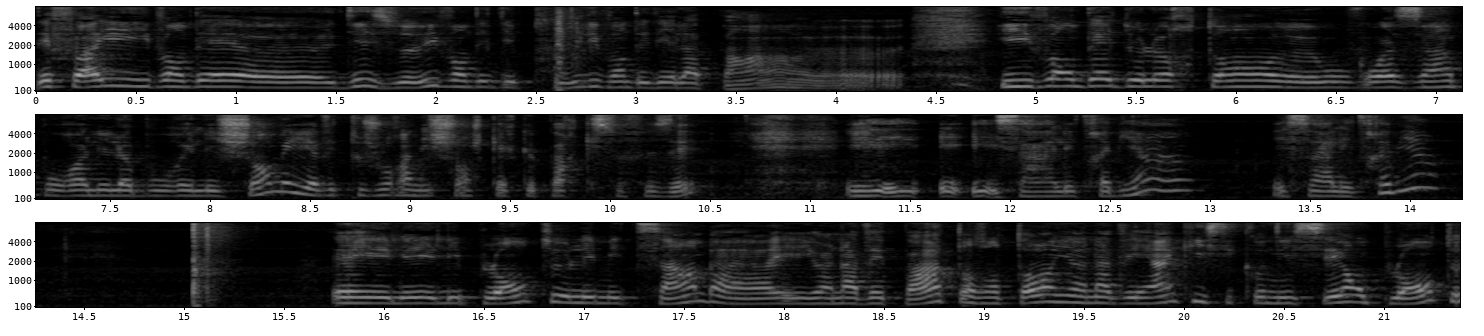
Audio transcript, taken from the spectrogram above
Des fois, ils vendaient euh, des œufs, ils vendaient des poules, ils vendaient des lapins. Euh, ils vendaient de leur temps euh, aux voisins pour aller labourer les champs, mais il y avait toujours un échange quelque part qui se faisait. Et, ça allait très bien. Hein. et ça allait très bien. Et les, plantes, les médecins, bah, il n'y en avait pas. De temps en temps, il y en avait un qui s'y connaissait en plantes.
